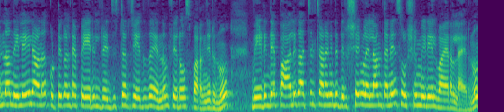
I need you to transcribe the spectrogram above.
എന്ന നിലയിലാണ് കുട്ടികളുടെ പേരിൽ രജിസ്റ്റർ ചെയ്തത് എന്നും ഫിറോസ് പറഞ്ഞിരുന്നു. വീടിന്റെ പാലുകാച്ചൽ ചടങ്ങിന്റെ ദൃശ്യങ്ങളെല്ലാം തന്നെ സോഷ്യൽ മീഡിയയിൽ വൈറലായിരുന്നു.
